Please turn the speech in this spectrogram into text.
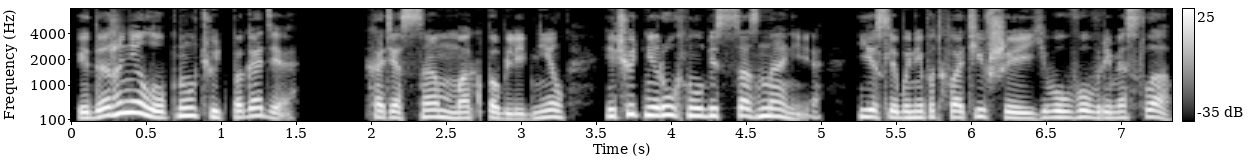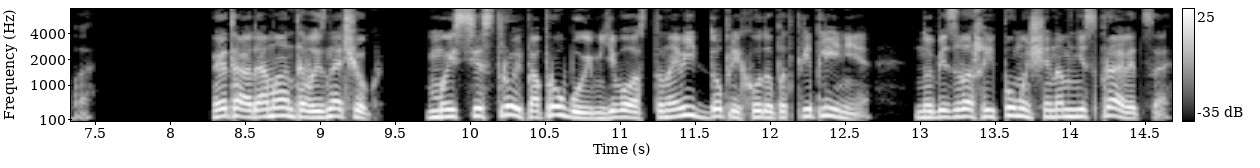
и даже не лопнул чуть погодя хотя сам маг побледнел и чуть не рухнул без сознания, если бы не подхватившая его вовремя слава. «Это адамантовый значок. Мы с сестрой попробуем его остановить до прихода подкрепления, но без вашей помощи нам не справиться».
